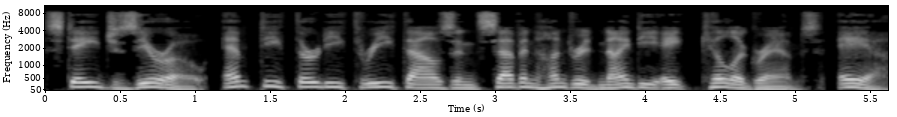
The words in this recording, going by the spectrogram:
Stage 0, empty 33,798 kilograms, Aya,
